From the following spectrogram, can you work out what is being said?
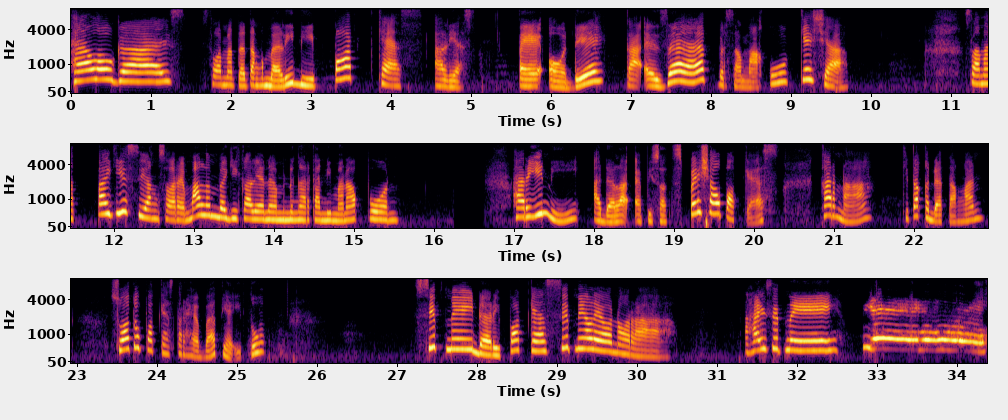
Hello guys, selamat datang kembali di podcast alias POD KEZ bersama aku Kesha. Selamat pagi, siang, sore, malam bagi kalian yang mendengarkan di mana pun. Hari ini adalah episode spesial podcast karena kita kedatangan suatu podcaster hebat yaitu Sydney dari podcast Sydney Leonora. Hai Sydney. Yeay.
